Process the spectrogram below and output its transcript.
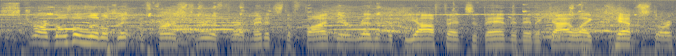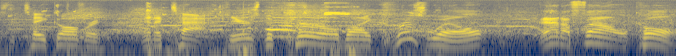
struggled a little bit in the first three or four minutes to find their rhythm at the offensive end. And then a guy like Kemp starts to take over and attack. Here's the curl by Criswell and a foul call.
